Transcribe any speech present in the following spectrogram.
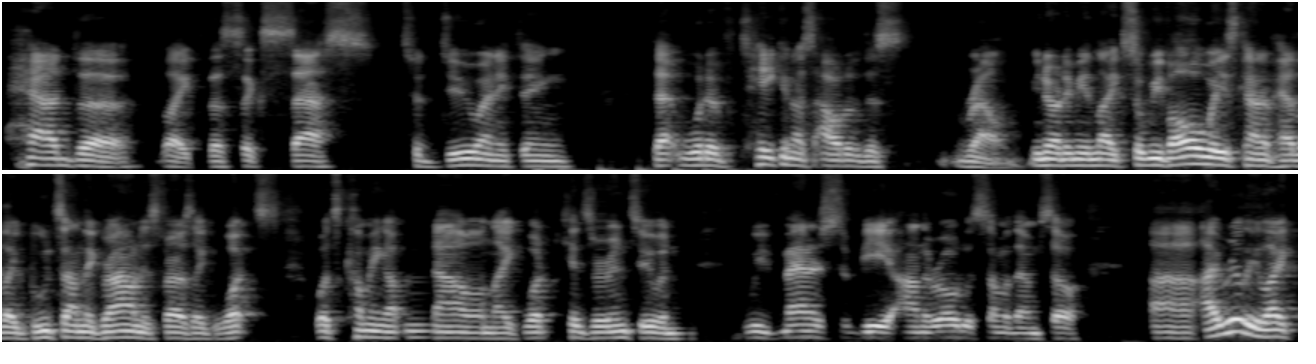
had the like the success to do anything that would have taken us out of this realm. You know what i mean? Like so we've always kind of had like boots on the ground as far as like what's what's coming up now and like what kids are into and we've managed to be on the road with some of them. So uh, i really like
